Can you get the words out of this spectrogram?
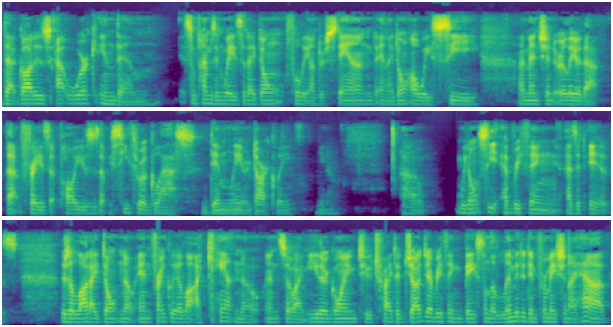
that God is at work in them, sometimes in ways that I don't fully understand and I don't always see. I mentioned earlier that that phrase that Paul uses that we see through a glass dimly or darkly. You know, uh, We don't see everything as it is. There's a lot I don't know, and frankly, a lot I can't know. And so I'm either going to try to judge everything based on the limited information I have,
